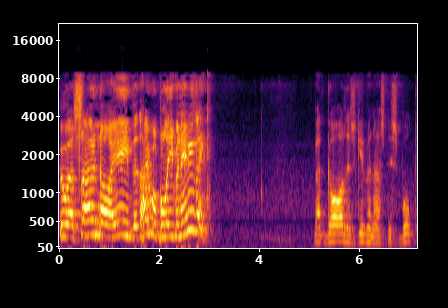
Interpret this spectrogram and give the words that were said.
who are so naive that they will believe in anything. But God has given us this book.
